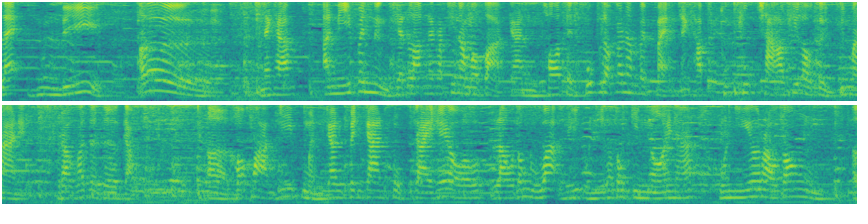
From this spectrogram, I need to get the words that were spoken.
และหุ่นดี เออนะครับ อันนี้เป็นหนึ่งเคล็ดลับนะครับที่นำมาฝากกัน พอเสร็จปุ๊บเราก็นำไปแปะนะครับ ทุกๆเช้าที่เราตื่นขึ้นมาเนี่ย เราก็จะเจอกับข้อความที่เหมือนกันเป็นการปลุกใจให้เราเราต้องรู้ว่าเฮ้ยวันนี้เราต้องกินน้อยนะ วันนี้เราต้องเอ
